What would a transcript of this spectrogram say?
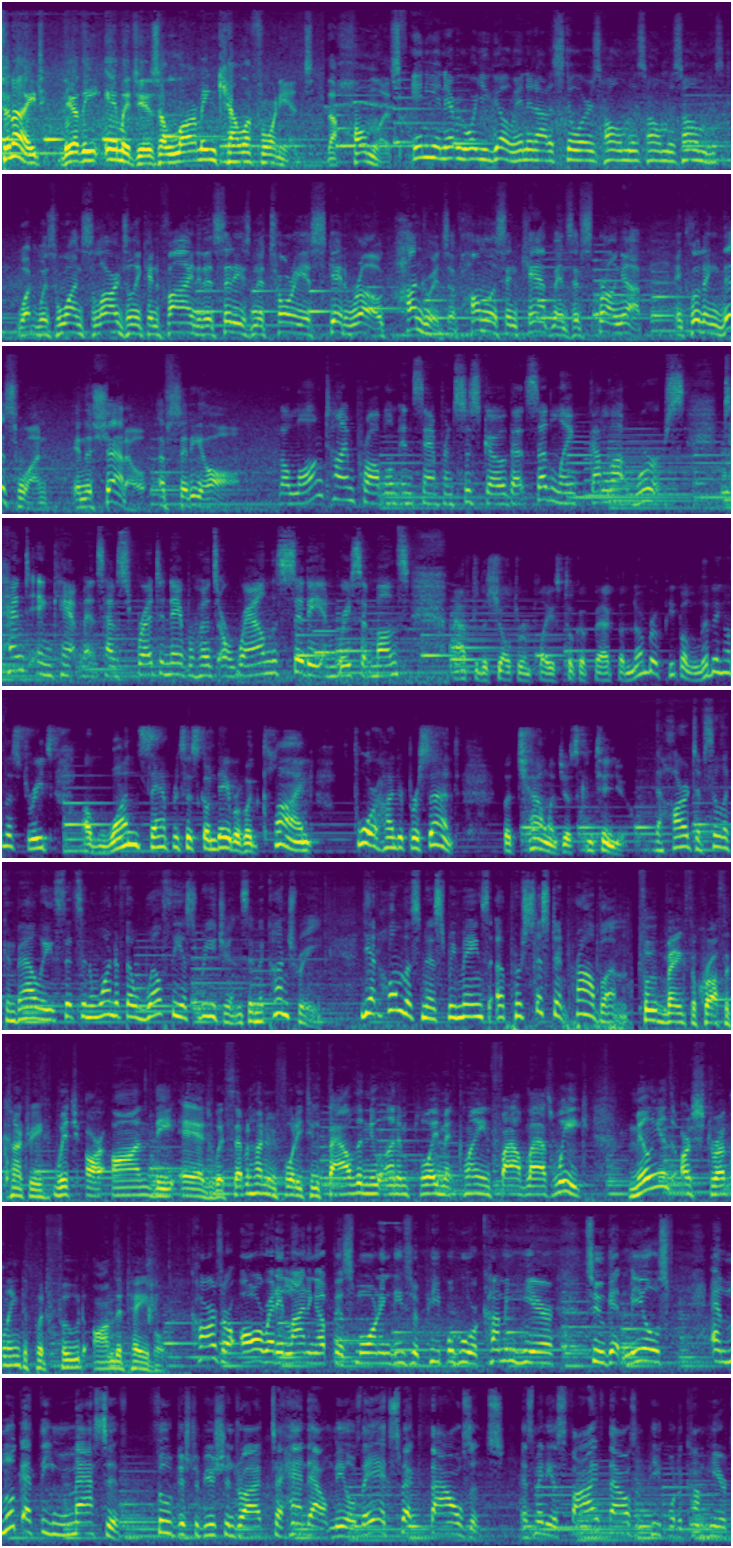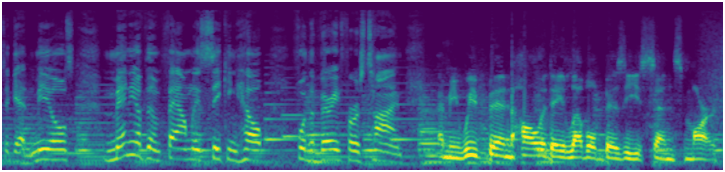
Tonight, they're the images alarming Californians, the homeless. Any and everywhere you go, in and out of stores, homeless, homeless, homeless. What was once largely confined to the city's notorious Skid Row, hundreds of homeless encampments have sprung up, including this one in the shadow of City Hall a long-time problem in San Francisco that suddenly got a lot worse. Tent encampments have spread to neighborhoods around the city in recent months. After the shelter in place took effect, the number of people living on the streets of one San Francisco neighborhood climbed 400% the challenges continue. The heart of Silicon Valley sits in one of the wealthiest regions in the country. Yet homelessness remains a persistent problem. Food banks across the country, which are on the edge, with 742,000 new unemployment claims filed last week, millions are struggling to put food on the table. Cars are already lining up this morning. These are people who are coming here to get meals. And look at the massive food distribution drive to hand out meals. They expect thousands, as many as 5,000 people to come here to get meals, many of them families seeking help for the very first time. I mean, we've been holiday level busy since March.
